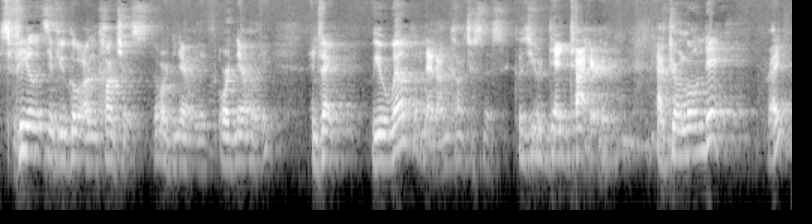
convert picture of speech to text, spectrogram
feel as if you go unconscious ordinarily. ordinarily. In fact, you welcome that unconsciousness because you're dead tired after a long day, right?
